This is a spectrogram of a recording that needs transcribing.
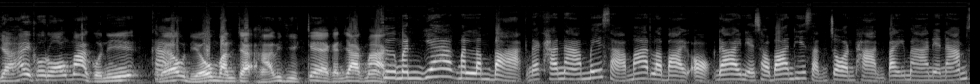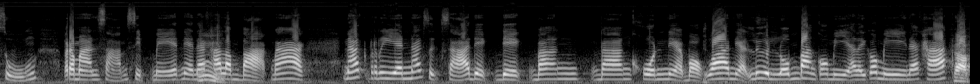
อย่าให้เขาร้องมากกว่านี้ ค่ะ แล้วเดี๋ยวมันจะหาวิธีแก้กันยากมาก คือมันยากมันลำบากนะคะ น้ำไม่สามารถระบายออกได้เนี่ยชาวบ้านที่สัญจรผ่านไปมาเนี่ยน้ำสูงประมาณ 30 เมตรเนี่ยนะคะอืม ลำบากมาก นักเรียนนักศึกษาเด็กๆบางบางคนเนี่ยบอกว่าเนี่ยลื่นล้มบางก็มีอะไรก็มีนะคะ ครับ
